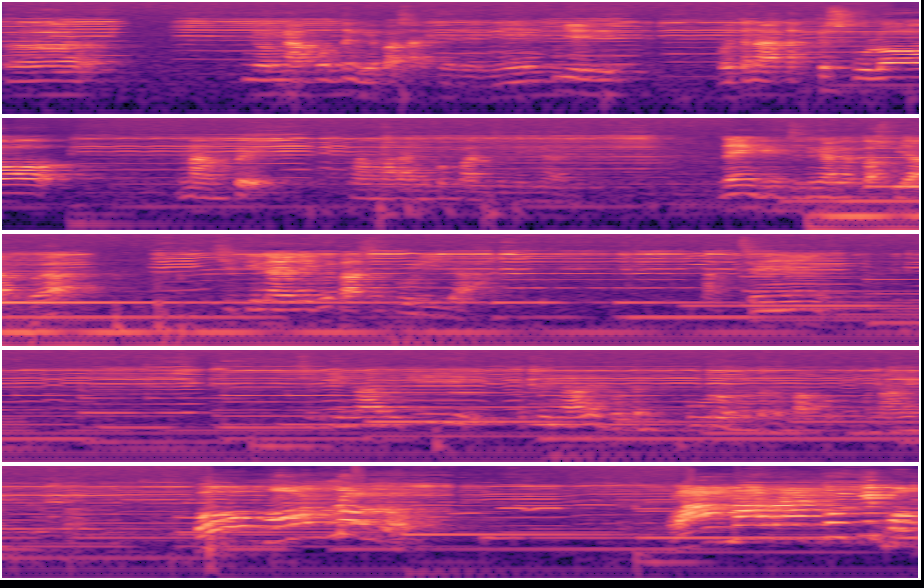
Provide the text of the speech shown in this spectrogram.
Eh nyuwun ngapunten nggih Pak sakjane ini. Nggih. Boten ateges kula nampik lamaranipun panjenengan. Ning nggih jenengan ngertos piyambak, Siti Tina niku tasih kuliah. Lajeng Siti Tina iki ketinggalan boten purun wonten Pak menawi. Oh ngono lho. Lamaranku iki mbok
